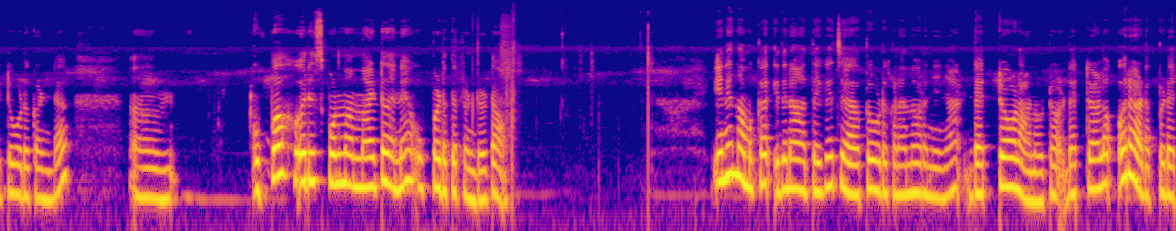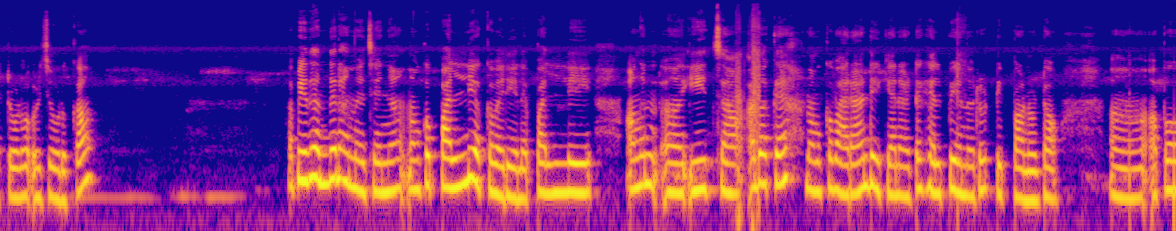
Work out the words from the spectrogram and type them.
ഇട്ട് കൊടുക്കണ്ട്. ഉപ്പ് ഒരു സ്പൂൺ നന്നായിട്ട് തന്നെ ഉപ്പ് എടുത്തിട്ടുണ്ട് കേട്ടോ. ഇനി നമുക്ക് ഇതിനകത്തേക്ക് ചേർത്ത് കൊടുക്കണമെന്ന് പറഞ്ഞു കഴിഞ്ഞാൽ ഡെറ്റോളാണ് കേട്ടോ. ഡെറ്റോൾ ഒരടപ്പ് ഡെറ്റോൾ ഒഴിച്ച് കൊടുക്കുക അപ്പോൾ ഇത് എന്തിനാന്ന് വെച്ച് കഴിഞ്ഞാൽ നമുക്ക് പല്ലിയൊക്കെ വരികയില്ലേ? പല്ലി അങ്ങനെ ഈച്ച അതൊക്കെ നമുക്ക് വരാണ്ടിരിക്കാനായിട്ട് ഹെൽപ്പ് ചെയ്യുന്നൊരു ടിപ്പാണ് കേട്ടോ. അപ്പോൾ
